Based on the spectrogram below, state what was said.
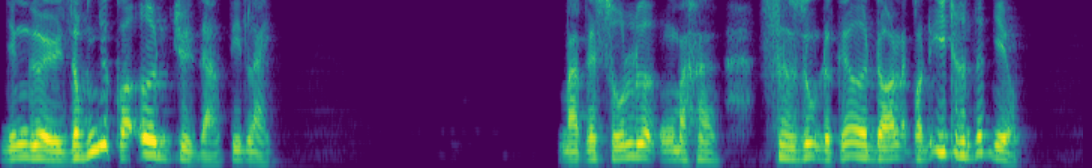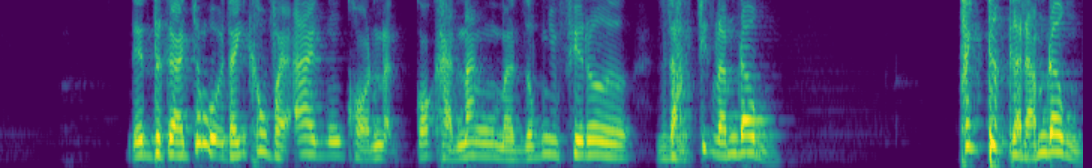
những người giống như có ơn truyền giảng tin lành. Mà cái số lượng mà sử dụng được cái ơn đó lại còn ít hơn rất nhiều. Nên thực ra trong hội thánh không phải ai cũng có, có khả năng mà giống như Führer giảng trước đám đông cả đám đông.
